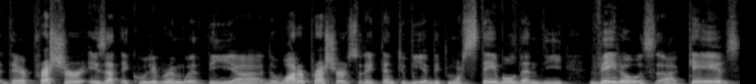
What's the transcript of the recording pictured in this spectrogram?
their pressure is at equilibrium with the, uh, the water pressure, so they tend to be a bit more stable than the Vadose uh, caves.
